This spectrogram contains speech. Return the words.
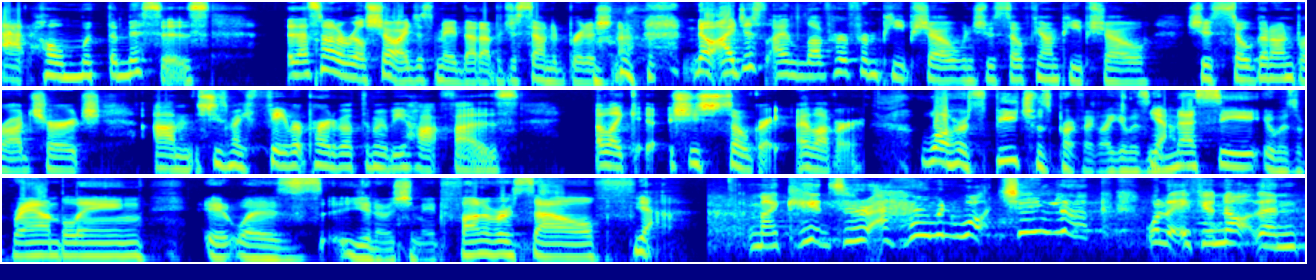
At Home with the Misses. That's not a real show. I just made that up. It just sounded British enough. no, I just I love her from Peep Show when she was Sophie on Peep Show. She was so good on Broadchurch. Um, she's my favorite part about the movie Hot Fuzz. Like she's so great. I love her. Well, her speech was perfect. Like it was Yeah. messy, it was rambling, it was, you know, she made fun of herself. Yeah. My kids are at home and watching. Look. Well, if you're not, then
